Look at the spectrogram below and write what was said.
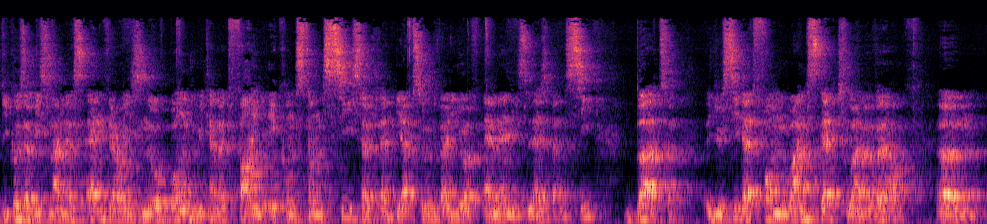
because of this minus n, there is no bond. We cannot find a constant c such that the absolute value of mn is less than c. But you see that from one step to another, um,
